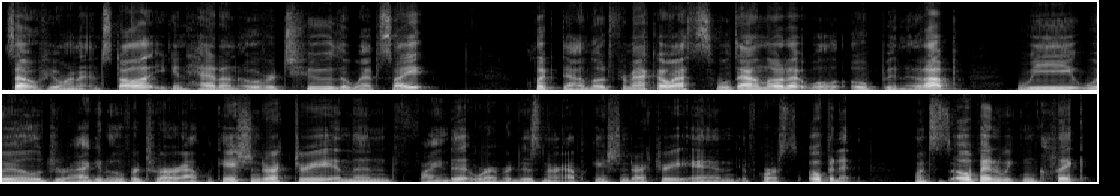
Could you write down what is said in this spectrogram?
So if you want to install it, you can head on over to the website, click download for macOS. We'll download it, we'll open it up, we will drag it over to our application directory and then find it wherever it is in our application directory and of course open it. Once it's open, we can click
